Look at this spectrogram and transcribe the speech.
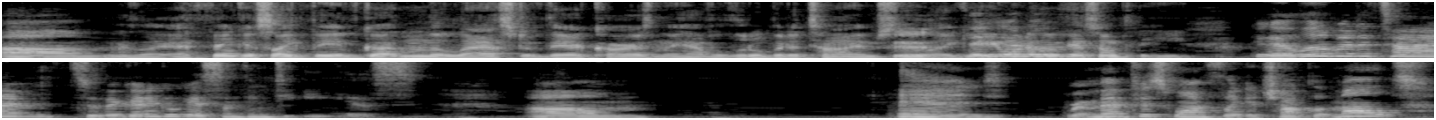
um like, I think it's like they've gotten the last of their cars, and they have a little bit of time, so Yeah. like, They hey, you want gotta- go get something to eat? They got a little bit of time, so they're gonna go get something to eat. Yes, um, and Memphis wants like a chocolate malt,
